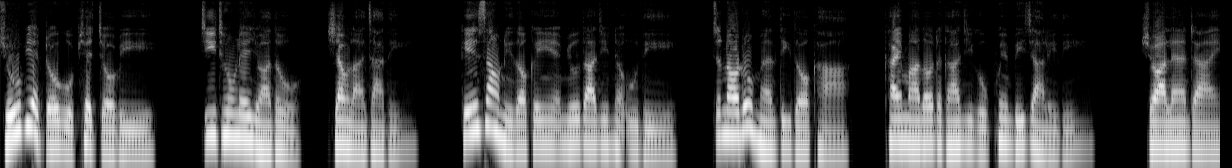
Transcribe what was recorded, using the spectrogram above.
ရိုးပြက်တောကိုဖျက်ကျော်ပြီးကြီးထုံးလဲရွာသို့ရောက်လာကြသည်ကင်းဆောင်နေသောကရင်အမျိုးသားကြီးနှစ်ဦးသည်ကျွန်တော်တို့မှန်သိသောအခါခိုင်မာသောတကားကြီးကိုဖွင့်ပေးကြလေသည်ရွာလန်းတိုင်း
